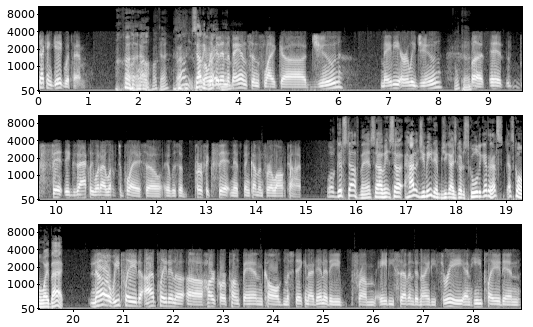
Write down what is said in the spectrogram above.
second gig with them. Oh, wow, okay. Well, you sounded I've only great, been in the band since like uh June, maybe early June. Okay. But it fit exactly what I love to play, so it was a perfect fit, and it's been coming for a long time. Well, good stuff, man. So, I mean, so how did you meet him? Did you guys go to school together? That's that's going way back. No, we played. I played in a, a hardcore punk band called Mistaken Identity from '87 to '93, and he played in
